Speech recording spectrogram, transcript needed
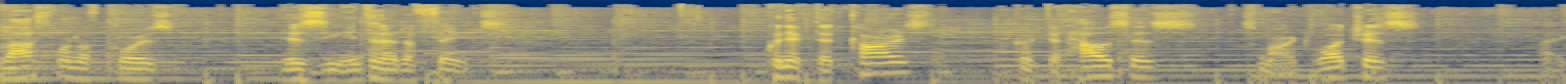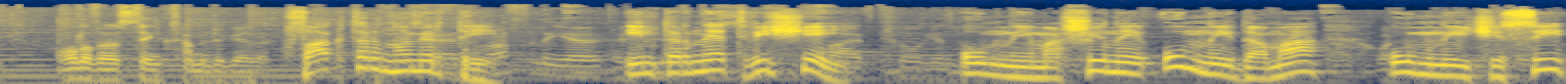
Last one, of course, is the Internet of Things. Connected cars, connected houses, smart watches, like all of those things coming together. Фактор номер три. Интернет вещей. Умные машины, умные дома, умные часы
